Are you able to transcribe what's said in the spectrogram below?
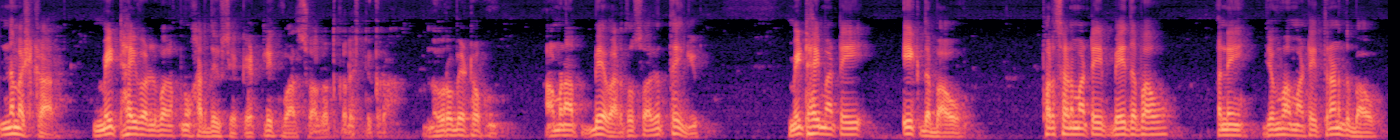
નમસ્કાર. મીઠાઈ વર્લ્ડમાં આપનું હાર્દિક છે. કેટલીક વાર સ્વાગત કરે છે દીકરો. નવરો બેઠો હું હમણાં બે વાર તો સ્વાગત થઈ ગયું. મીઠાઈ માટે એક દબાવો, ફરસાણ માટે બે દબાવો અને જમવા માટે ત્રણ દબાવો.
